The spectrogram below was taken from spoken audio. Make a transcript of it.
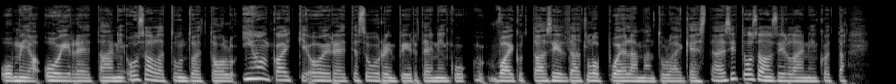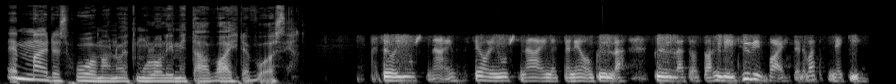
omia oireitaan, niin osalla tuntuu, että on ollut ihan kaikki oireet ja suurin piirtein niin kuin vaikuttaa siltä, että loppuelämän tulee kestää. Ja sitten osa on sillä niin että en mä edes huomannut, että mulla oli mitään vaihdevuosia. Se on just näin. Se on just näin, että ne on kyllä, kyllä tota, hyvin, hyvin vaihtelevat nekin.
